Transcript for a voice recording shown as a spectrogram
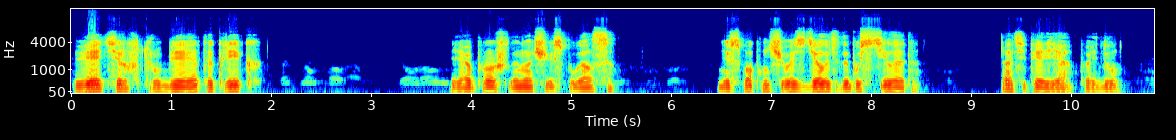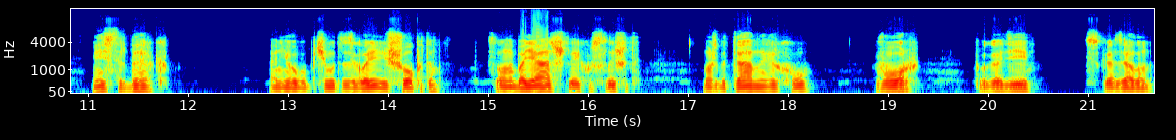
ветер в трубе — это крик». Я прошлой ночью испугался. Не смог ничего сделать и допустил это. А теперь я пойду. Мистер Берг. Они оба почему-то заговорили шепотом, словно боясь, что их услышат. Может быть, там, наверху. Вор? Погоди, — сказал он.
